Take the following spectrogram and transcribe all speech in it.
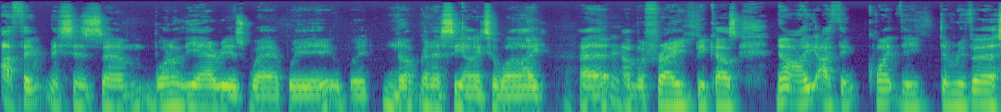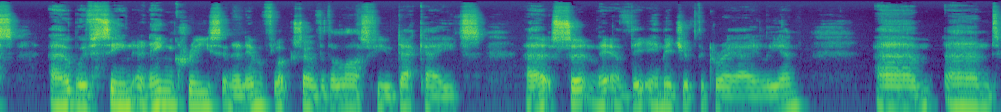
I think this is um, one of the areas where we're we're not going to see eye to eye. Uh, I'm afraid because no, I, I think quite the the reverse. Uh, we've seen an increase and an influx over the last few decades, uh, certainly of the image of the grey alien, um, and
